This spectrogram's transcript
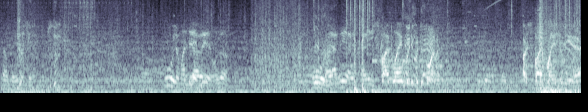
Están poniendo. Uy, lo maté de pedo, boludo. De arriba de salir. Spy plane ready for deployment. Our spy plane's in the air.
